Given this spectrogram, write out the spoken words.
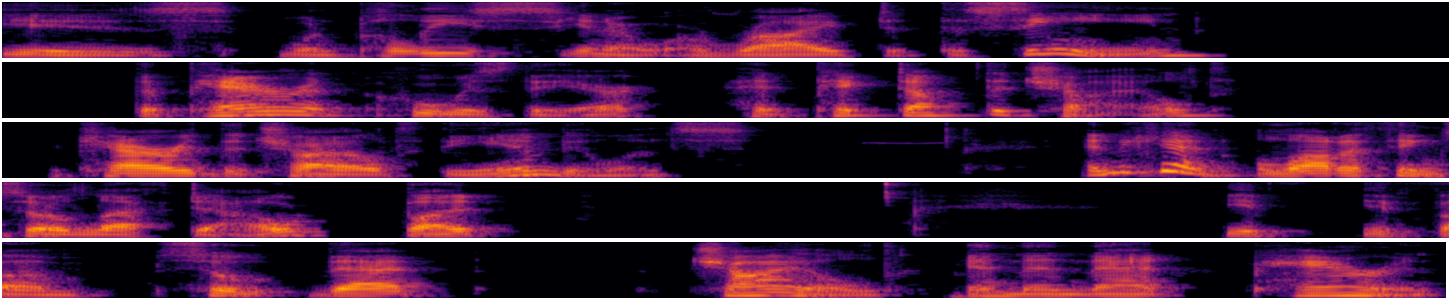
is when police, you know, arrived at the scene, the parent who was there had picked up the child, carried the child to the ambulance. And again, a lot of things are left out, but if if um so that child and then that parent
